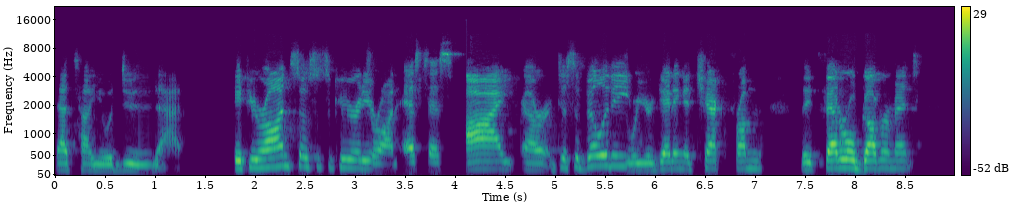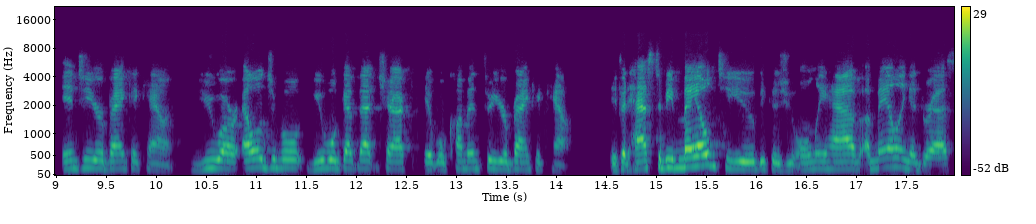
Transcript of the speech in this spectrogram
that's how you would do that. If you're on Social Security or on SSI or disability, where you're getting a check from the federal government into your bank account, you are eligible. You will get that check. It will come in through your bank account. If it has to be mailed to you because you only have a mailing address,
